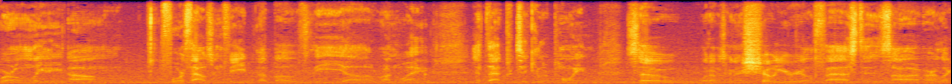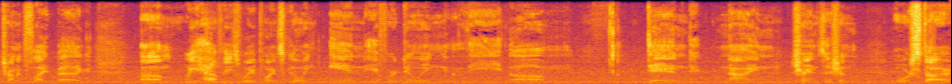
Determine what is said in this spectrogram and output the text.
we're only um, 4,000 feet above the uh, runway at that particular point. So what I was going to show you real fast is our, our electronic flight bag. Um, we have these waypoints going in if we're doing the um, DAND 9 transition or star,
